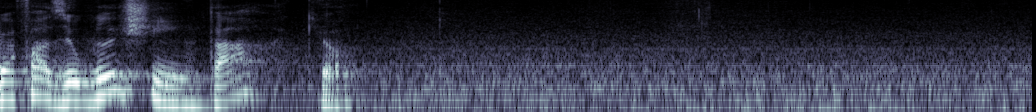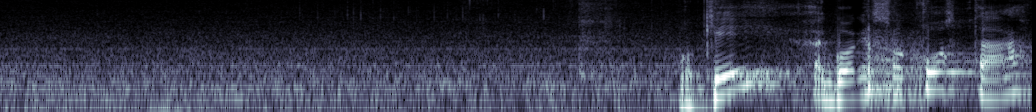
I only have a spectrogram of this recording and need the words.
para fazer o ganchinho, tá? Aqui, ó. Ok? Agora é só cortar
